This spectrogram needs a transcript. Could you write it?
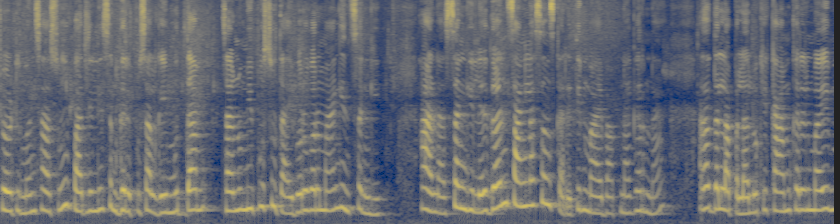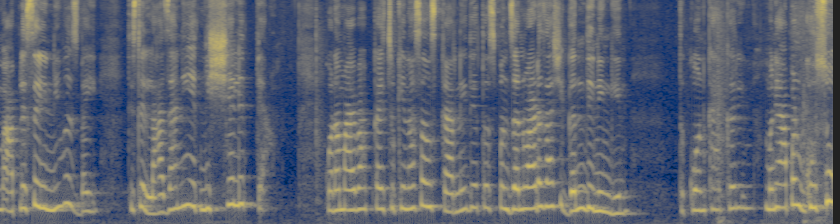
शेवटी मन सासू बादलेली सण घरी पुसाल गई मुद्दाम. जाणू मी पुसूत आहे बरोबर मागीन संगी. हा ना संगीले गण चांगला संस्कार येतील माय बापना घरना. आता दल्ला पल्ला लोके काम करेल माई आपले सही निवस बाई. तिसले लाजानी आहेत निश्चल आहेत त्या. कोणा मायबाप काही चुकीना संस्कार नाही देतच पण जनवाडच अशी गंदी निघीन तर कोण काय करीन? म्हणे आपण घुसो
